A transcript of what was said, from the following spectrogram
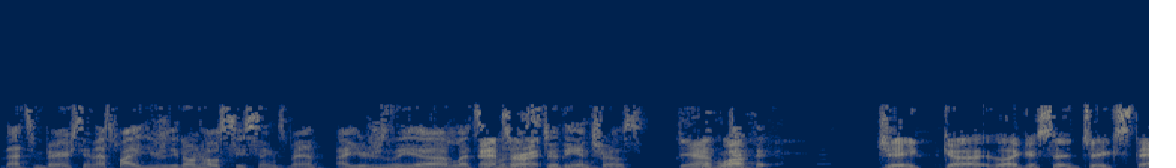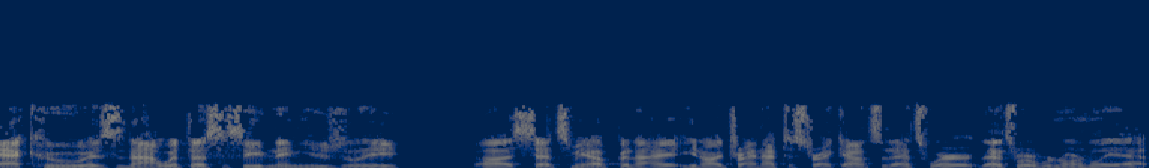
that's embarrassing. That's why I usually don't host these things, man. I usually uh let someone That's else right. do the intros. Yeah. Well, Jake, uh, like I said, Jake Stack, who is not with us this evening, usually, uh, sets me up and I, you know, I try not to strike out. So that's where, that's where we're normally at.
